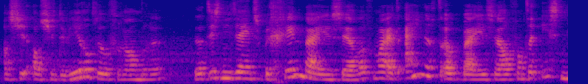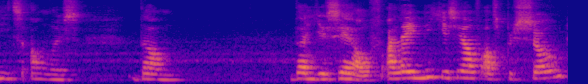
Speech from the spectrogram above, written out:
als, je, als je de wereld wil veranderen, dat is niet eens begin bij jezelf, maar het eindigt ook bij jezelf, want er is niets anders dan, dan jezelf. Alleen niet jezelf als persoon,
